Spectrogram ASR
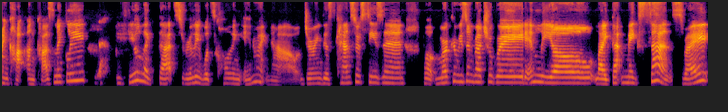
and, co- and cosmically yeah. i feel like that's really what's calling in right now during this cancer season well mercury's in retrograde in leo like that makes sense right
